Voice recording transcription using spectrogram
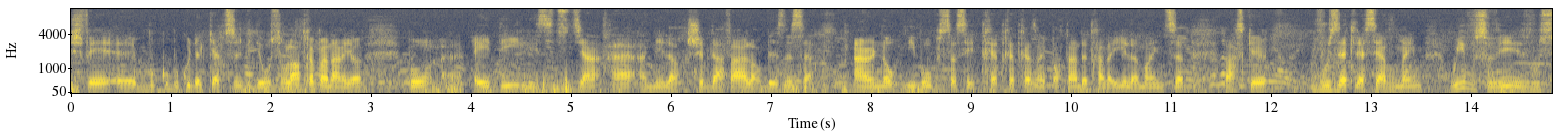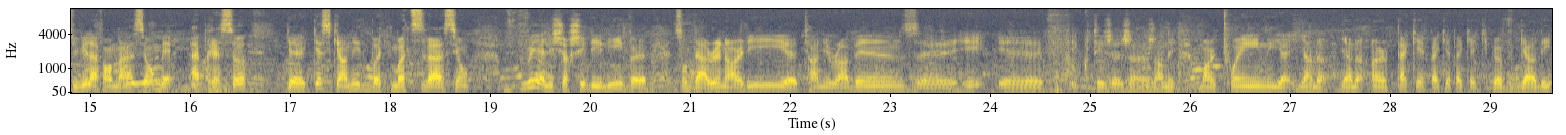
je fais euh, beaucoup, beaucoup de capsules vidéo sur l'entrepreneuriat pour euh, aider les étudiants à amener leur chiffre d'affaires, leur business à, un autre niveau. Puis ça, c'est très, très, très important de travailler le mindset parce que vous êtes laissé à vous-même. Oui, vous suivez, vous suivez la formation, mais après ça, qu'est-ce qu'il y en est de votre motivation? Vous pouvez aller chercher des livres euh, sur Darren Hardy, euh, Tony Robbins, et j'en ai Mark Twain, il y, en a, y en a un paquet, paquet, paquet qui peuvent vous garder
